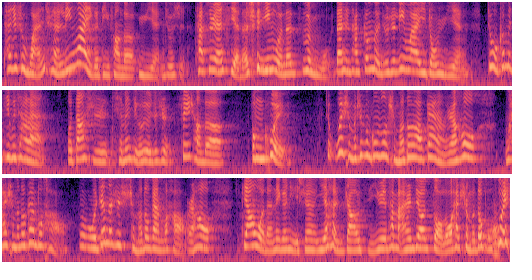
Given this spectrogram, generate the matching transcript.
他就是完全另外一个地方的语言。就是他虽然写的是英文的字母，但是他根本就是另外一种语言，就我根本记不下来。我当时前面几个月就是非常的崩溃，就为什么这份工作什么都要干，然后。我还什么都干不好，我真的是什么都干不好。然后教我的那个女生也很着急，因为她马上就要走了，我还什么都不会。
